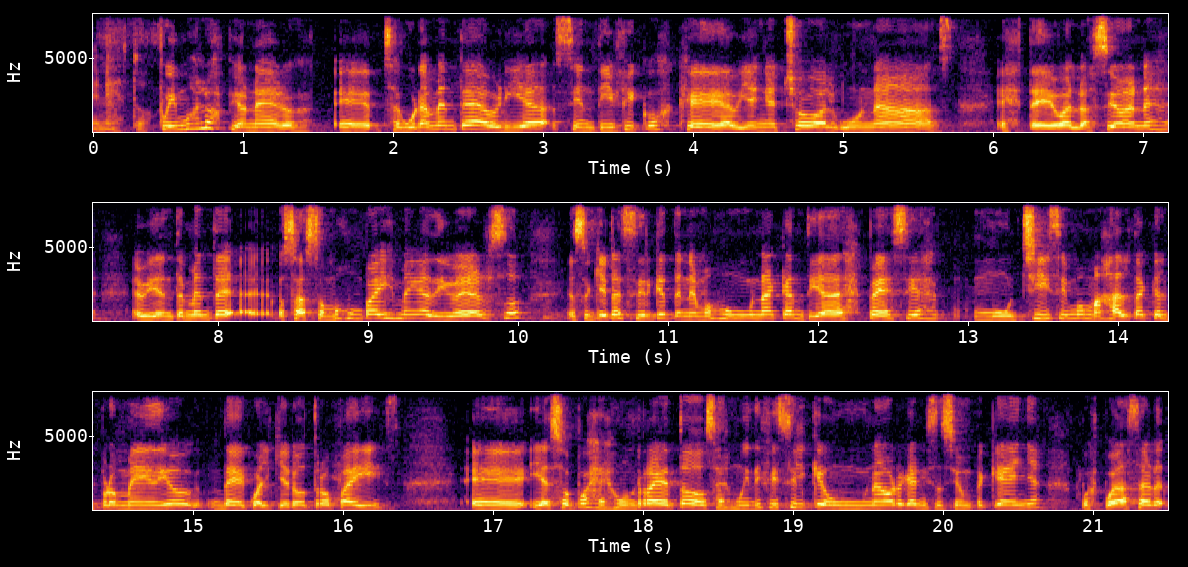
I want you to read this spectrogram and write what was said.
en esto? Fuimos los pioneros. Eh, seguramente habría científicos que habían hecho algunas este, evaluaciones. Evidentemente, eh, o sea, somos un país mega diverso. Eso quiere decir que tenemos una cantidad de especies muchísimo más alta que el promedio de cualquier otro país. Eh, y eso pues es un reto, o sea, es muy difícil que una organización pequeña pues pueda hacer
